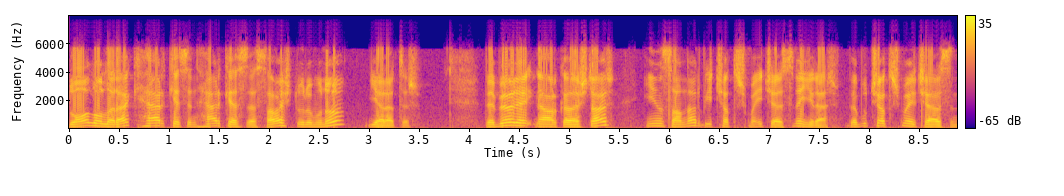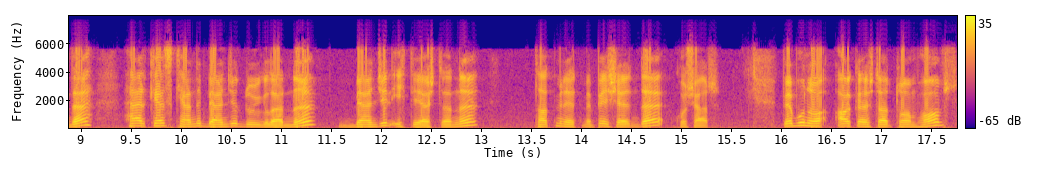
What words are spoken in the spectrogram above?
doğal olarak herkesin herkesle savaş durumunu yaratır. Ve böylelikle arkadaşlar insanlar bir çatışma içerisine girer. Ve bu çatışma içerisinde herkes kendi bencil duygularını, bencil ihtiyaçlarını tatmin etme peşinde koşar. Ve bunu arkadaşlar Tom Hobbes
